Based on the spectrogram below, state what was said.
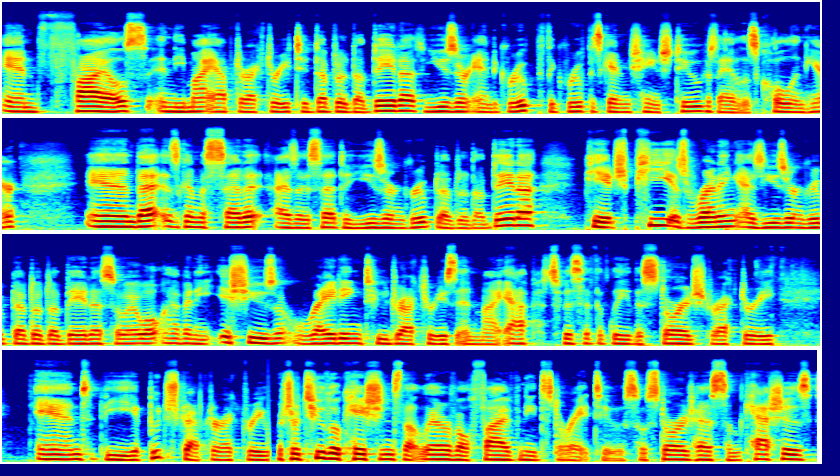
and files in the my app directory to www.data, user, and group. The group is getting changed too because I have this colon here. And that is going to set it, as I said, to user and group www.data. PHP is running as user and group www.data, so it won't have any issues writing to directories in my app, specifically the storage directory and the Bootstrap directory, which are two locations that Laravel 5 needs to write to. So storage has some caches,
